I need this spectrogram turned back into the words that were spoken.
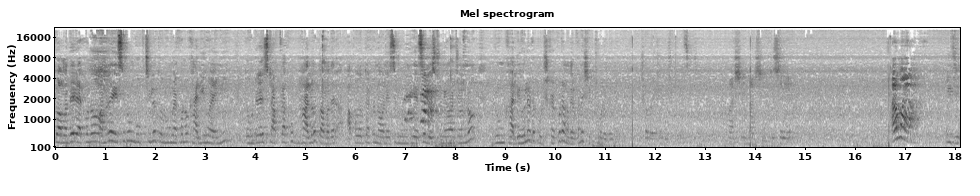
তো আমাদের এখনও আমাদের এসি রুম বুক ছিল তো রুম এখনও খালি হয়নি। তো হোটেলের স্টাফটা খুব ভালো তো আমাদের আপাতত একটা নন এসি রুম দিয়েছে রেস্ট নেওয়ার জন্য। রুম খালি হলে ওটা পরিষ্কার করে আমাদের ওখানে শিফট করে দেবে সবাই এখানে বসে পড়েছে। মাসি মাসি ছেলে আমা এই যে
